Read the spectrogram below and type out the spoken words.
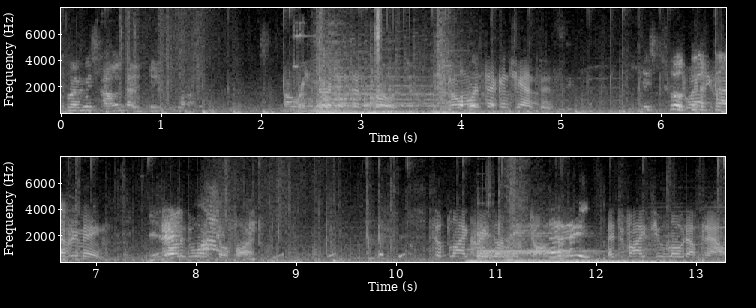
ทำไมไม่เช้าใส่เกงวะเอาไว้ Resurgence has closed. No more second chances. 25 remain. Solid one so far. Supply crates are restocked. Advise you load up now.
